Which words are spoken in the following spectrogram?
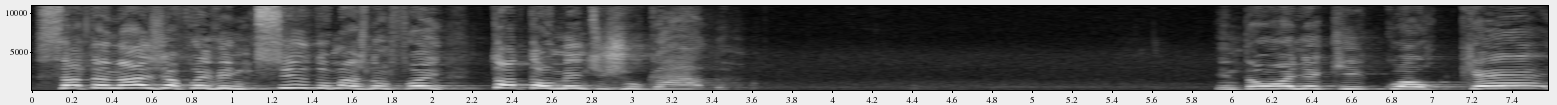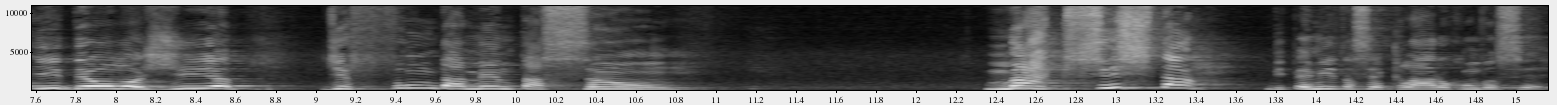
Satanás já foi vencido, mas não foi totalmente julgado. Então, olha aqui: qualquer ideologia de fundamentação marxista, me permita ser claro com você.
